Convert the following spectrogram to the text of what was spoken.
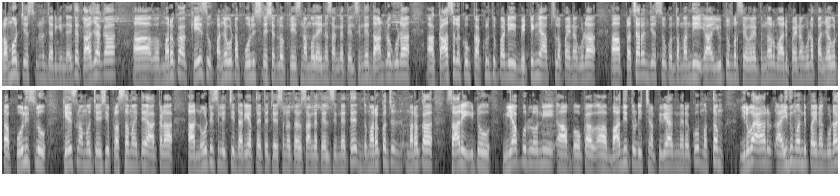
ప్రమోట్ చేసుకోవడం జరిగింది. అయితే తాజాగా మరొక కేసు పంజగుట్ట పోలీస్ స్టేషన్లో కేసు నమోదైన సంగతి తెలిసిందే. దాంట్లో కూడా కాసులకు కకృతి పడి బెట్టింగ్ యాప్స్ల పైన కూడా ప్రచారం చేస్తూ కొంతమంది యూట్యూబర్స్ ఎవరైతే ఉన్నారో వారిపైన కూడా పంజగుట్ట పోలీసులు కేసు నమోదు చేసి ప్రస్తుతం అయితే అక్కడ నోటీసులు ఇచ్చి దర్యాప్తు అయితే చేస్తున్న సంగతి తెలిసిందే. అయితే మరొక మరొకసారి ఇటు మియాపూర్లోని ఒక బాధితుడు ఇచ్చిన ఫిర్యాదు మేరకు మొత్తం ఇరవై ఆరు ఐదు మంది పైన కూడా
